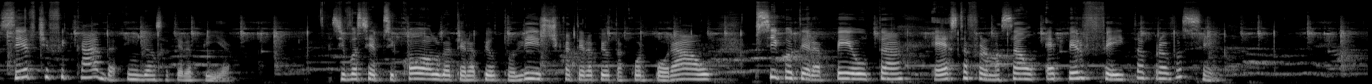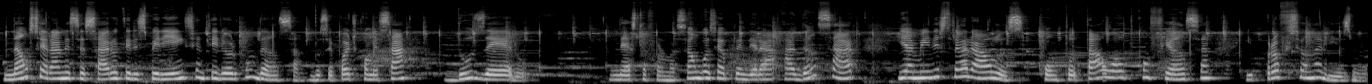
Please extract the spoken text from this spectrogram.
certificada em dança terapia. Se você é psicóloga, terapeuta holística, terapeuta corporal, psicoterapeuta, esta formação é perfeita para você. Não será necessário ter experiência anterior com dança. Você pode começar do zero. Nesta formação, você aprenderá a dançar e a ministrar aulas com total autoconfiança e profissionalismo.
